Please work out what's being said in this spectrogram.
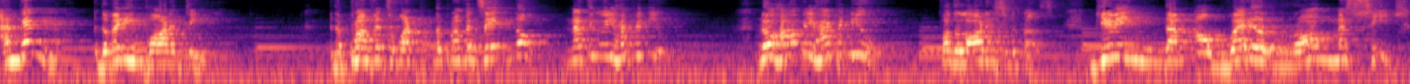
And then the very important thing, the prophets, what the prophets say, no, nothing will happen to you. No harm will happen to you. For the Lord is with us. Giving them a very wrong message.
